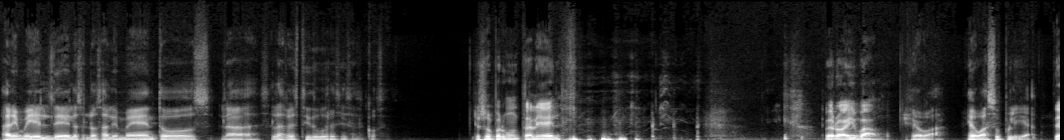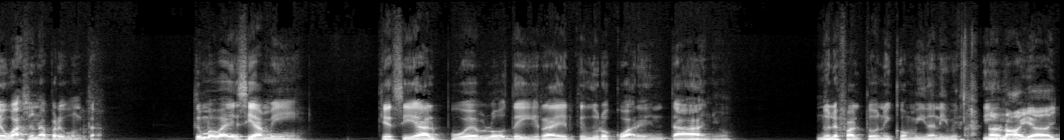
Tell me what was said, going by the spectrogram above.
a nivel de los, los alimentos, las, las vestiduras y esas cosas. Eso pregúntale a él. Pero ahí vamos. Jehová, Jehová suplía. Te voy a hacer una pregunta. Tú me vas a decir a mí que si al pueblo de Israel, que duró 40 años, no le faltó ni comida ni vestido. No, no, yo, yo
